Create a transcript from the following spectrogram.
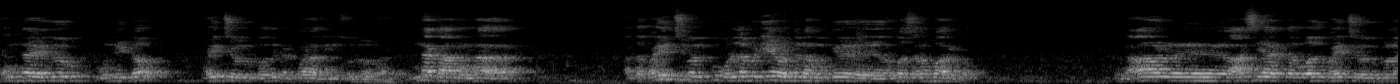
எந்த இது முன்னிட்டோ பயிற்சி வகுப்பு வந்து கட் பண்ணாதீங்கன்னு சொல்லுவாங்க. என்ன காரணம்னா அந்த பயிற்சி வகுப்பு உள்ளபடியே வந்து நமக்கு ரொம்ப சிறப்பாக இருக்கும். நான் ஆசையாக இருந்த போது பயிற்சி வகுப்புல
